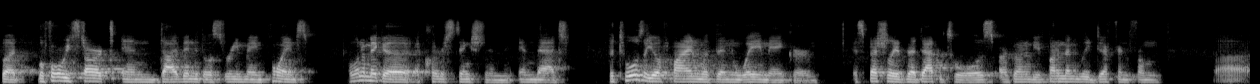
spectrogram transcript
But before we start and dive into those three main points, I want to make a, a clear distinction in that the tools that you'll find within Waymaker, especially the data tools, are going to be fundamentally different from uh,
